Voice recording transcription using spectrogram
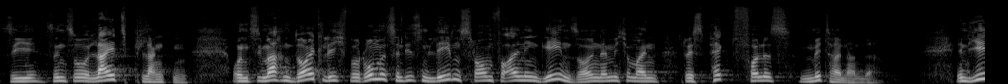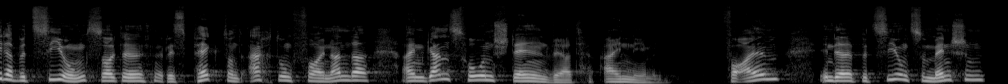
Sie sind so Leitplanken und sie machen deutlich, worum es in diesem Lebensraum vor allen Dingen gehen soll, nämlich um ein respektvolles Miteinander. In jeder Beziehung sollte Respekt und Achtung voreinander einen ganz hohen Stellenwert einnehmen. Vor allem in der Beziehung zu Menschen,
